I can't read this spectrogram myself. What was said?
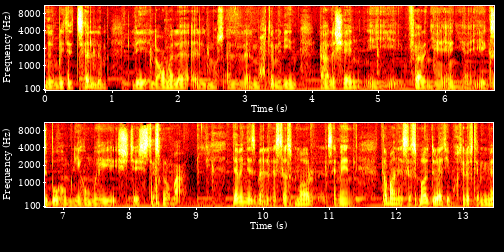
بتتسلم للعملاء المحتملين علشان فعلا يعني يجذبوهم ليهم ويستثمروا معهم ده بالنسبة للاستثمار زمان. طبعا الاستثمار دلوقتي مختلف تماما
